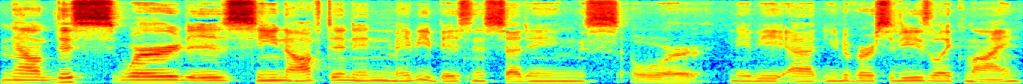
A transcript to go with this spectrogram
Now this word is seen often in maybe business settings or maybe at universities like mine.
